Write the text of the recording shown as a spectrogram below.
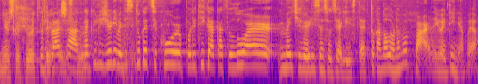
njerëzit e tyre të klientelës së tyre. Zoti Basha, nga ky ligjërim disi duket sikur politika ka filluar me qeverisjen socialiste. Këto kanë ndodhur edhe më parë dhe ju e dini apo jo?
